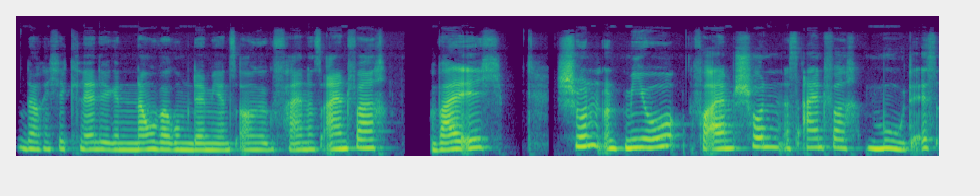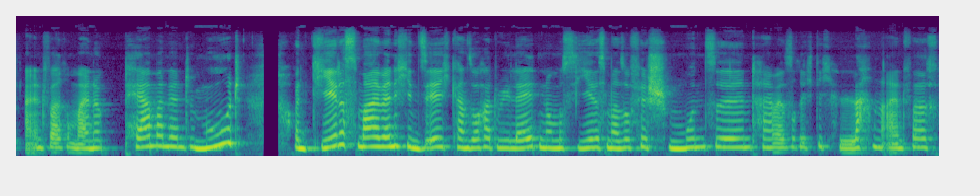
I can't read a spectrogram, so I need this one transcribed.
Doch, ich erkläre dir genau, warum der mir ins Auge gefallen ist. Einfach, weil ich Shun und Mio, vor allem Shun, ist einfach Mut. Er ist einfach meine permanente Mut. Und jedes Mal, wenn ich ihn sehe, ich kann so hart relaten und muss jedes Mal so viel schmunzeln, teilweise richtig lachen einfach.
